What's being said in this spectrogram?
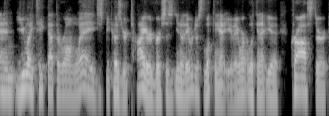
and you might take that the wrong way just because you're tired versus you know they were just looking at you. They weren't looking at you crossed or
